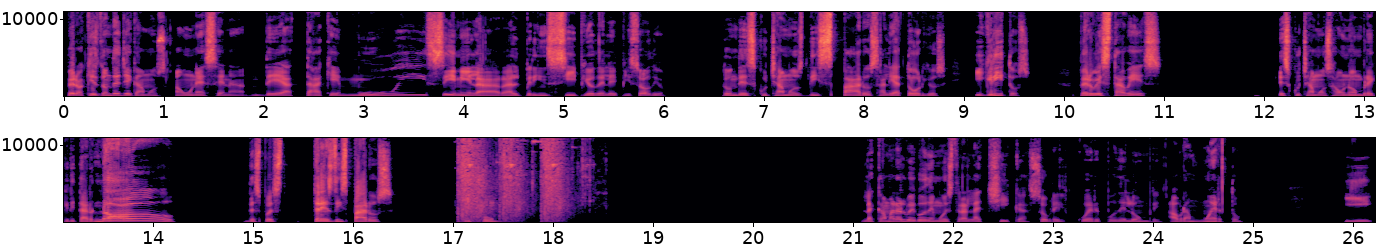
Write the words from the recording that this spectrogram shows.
Pero aquí es donde llegamos a una escena de ataque muy similar al principio del episodio, donde escuchamos disparos aleatorios y gritos, pero esta vez escuchamos a un hombre gritar ¡No! Después tres disparos y ¡pum! La cámara luego demuestra a la chica sobre el cuerpo del hombre, ahora muerto, y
